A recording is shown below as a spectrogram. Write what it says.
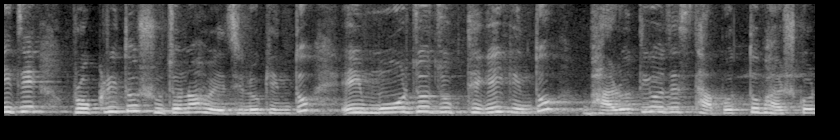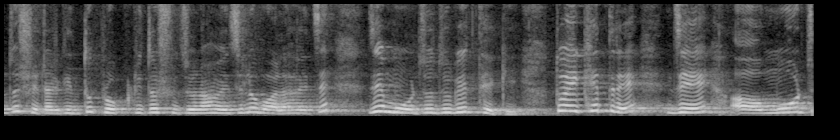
এই যে প্রকৃত সূচনা হয়েছিল কিন্তু, এই মৌর্য যুগ থেকেই কিন্তু ভারতীয় যে স্থাপত্য ভাস্কর্য সেটার কিন্তু প্রকৃত সূচনা হয়েছিল বলা হয়েছে যে মৌর্য যুগের থেকেই। তো এক্ষেত্রে যে মৌর্য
